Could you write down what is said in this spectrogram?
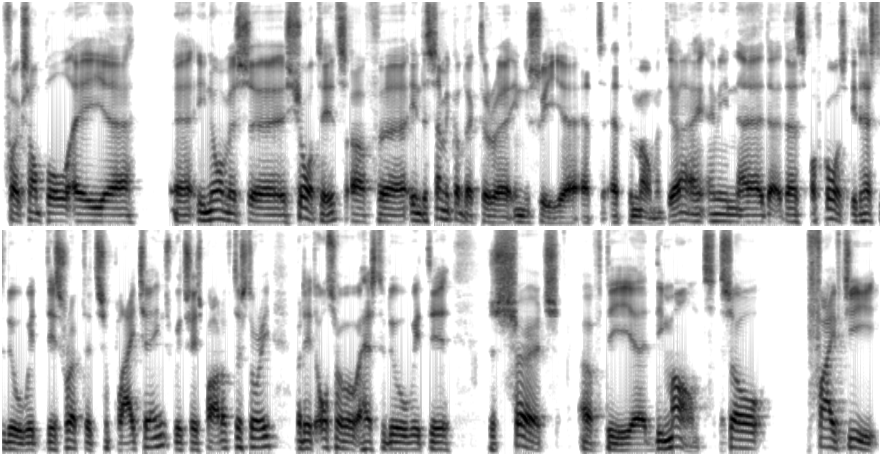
for example, a uh, uh, enormous uh, shortage of uh, in the semiconductor uh, industry at at the moment. Yeah, I, I mean, th- there's of course it has to do with disrupted supply chains, which is part of the story, but it also has to do with the, the surge of the demand. So, 5G.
